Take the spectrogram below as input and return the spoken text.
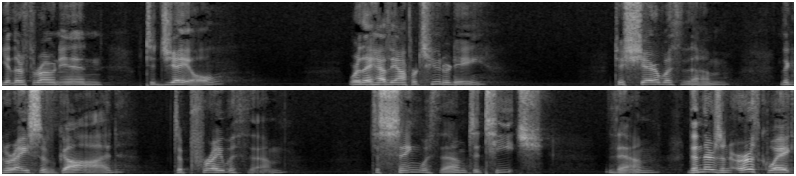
Yet they're thrown in to jail where they have the opportunity to share with them the grace of God to pray with them, to sing with them, to teach them. Then there's an earthquake,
